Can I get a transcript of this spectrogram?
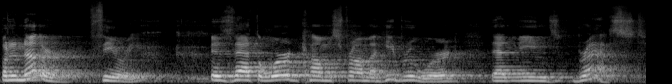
But another theory is that the word comes from a Hebrew word that means breast.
